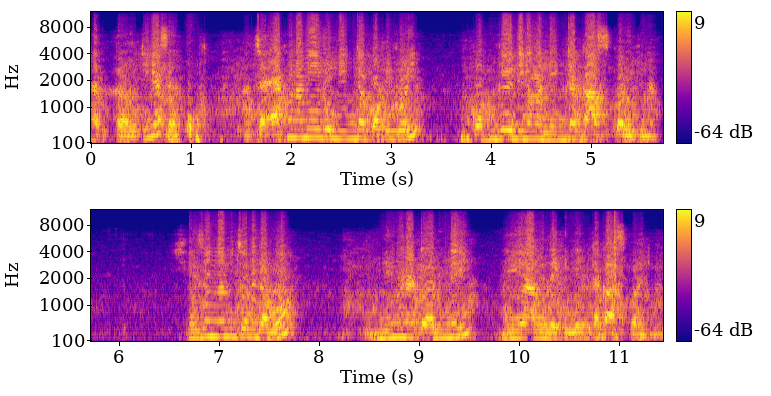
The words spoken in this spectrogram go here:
থাকতে হবে, ঠিক আছে? আচ্ছা এখন আমি এই যে লিঙ্কটা কপি করি। কপি করে দেখি আমার লিঙ্কটা কাজ করে কিনা। সেই জন্য আমি চলে যাব। নিউটা ট্যাব নেই। নিয়ে আমি দেখি লিঙ্কটা কাজ করে কিনা।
